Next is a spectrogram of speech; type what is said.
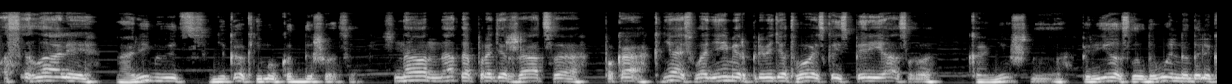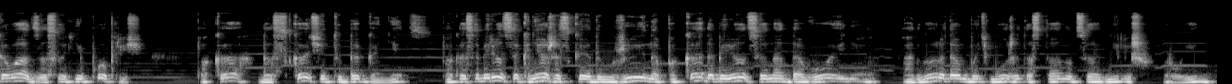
Посылали. А римовец никак не мог отдышаться. Но надо продержаться, пока князь Владимир приведет войско из Переяслава. Конечно, Переяслав довольно далековат за сотню поприщ. Пока доскачет туда гонец, пока соберется княжеская дружина, пока доберется она до войны, от города, быть может, останутся одни лишь руины.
